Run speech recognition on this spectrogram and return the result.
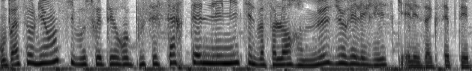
On passe au lion, si vous souhaitez repousser certaines limites, il va falloir mesurer les risques et les accepter.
